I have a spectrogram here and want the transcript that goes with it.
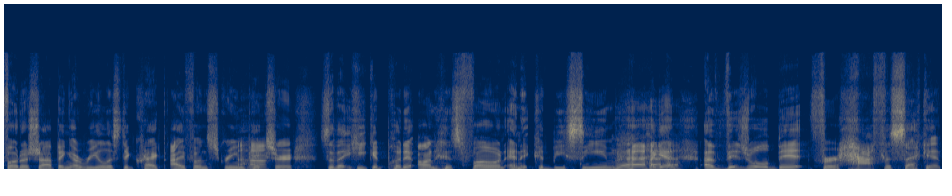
photoshopping a realistic cracked iPhone screen Uh-huh. picture so that he could put it on his phone and it could be seen. Again, a visual bit for half a second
